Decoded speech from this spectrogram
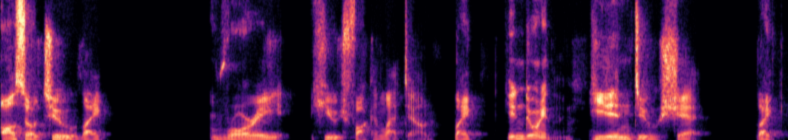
also too, like Rory, huge fucking letdown. Like he didn't do anything. He didn't do shit. Like,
